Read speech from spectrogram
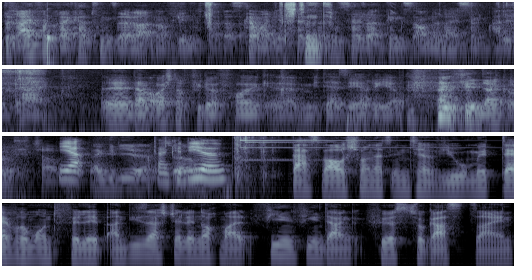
drei von drei Cartoons erraten auf jeden Fall. Das kann man hier Stimmt. feststellen. Das ist auch eine Leistung. Alles klar. Äh, dann euch noch viel Erfolg äh, mit der Serie. Dann vielen Dank euch. Ciao. Ja. Danke dir. Danke Ciao. dir. Das war auch schon das Interview mit Devrim und Philipp. An dieser Stelle nochmal vielen, vielen Dank fürs zu Gast sein.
